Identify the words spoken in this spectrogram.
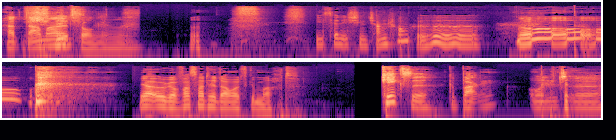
hat damals Steht schon, ja. Hieß ja nicht Xing Chang Chong? Oh. ja, Irga, was hat er damals gemacht? Kekse gebacken und äh,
